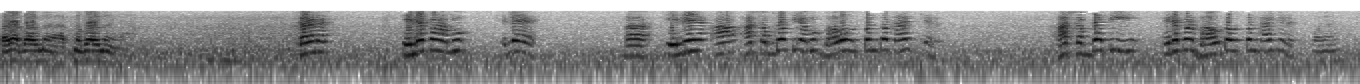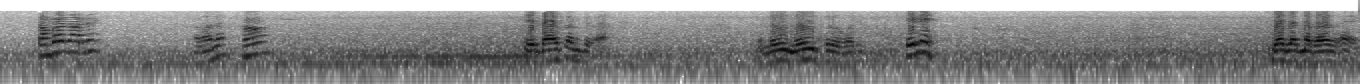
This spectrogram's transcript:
ખરા ભાવ ને આત્મભાવ નો કારણ એને પણ અમુક એટલે એને આ શબ્દો થી અમુક ભાવો ઉત્પન્ન તો થાય જ છે ને. આ શબ્દથી એને પણ ભાવ તો ઉત્પન્ન થાય છે ને. સાંભળનાર ને હા. એ ભાવ કેમ કેવા નવું નવું થયું વળી. એને? બે જાતના ભાવ થાય.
